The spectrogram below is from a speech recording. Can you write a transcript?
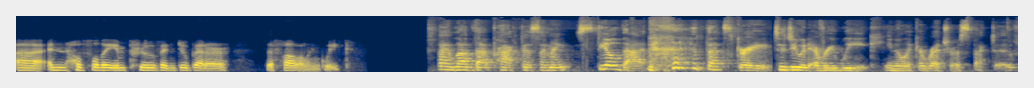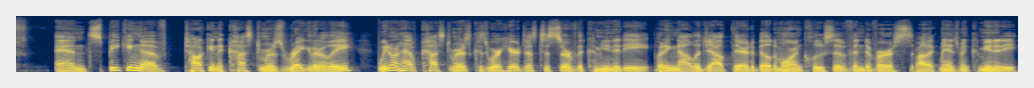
uh, and hopefully improve and do better the following week. I love that practice. I might steal that. That's great to do it every week, you know, like a retrospective. And speaking of talking to customers regularly, we don't have customers because we're here just to serve the community, putting knowledge out there to build a more inclusive and diverse product management community.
